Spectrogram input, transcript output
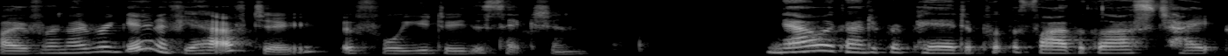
over and over again if you have to, before you do the section. Now we're going to prepare to put the fiberglass tape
